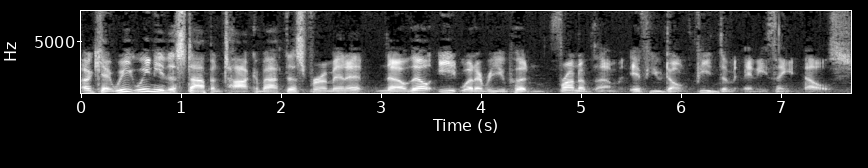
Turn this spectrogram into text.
Okay, we, we need to stop and talk about this for a minute. No, they'll eat whatever you put in front of them if you don't feed them anything else.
